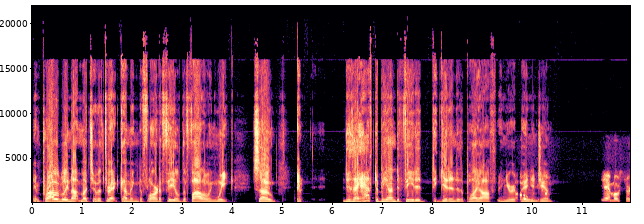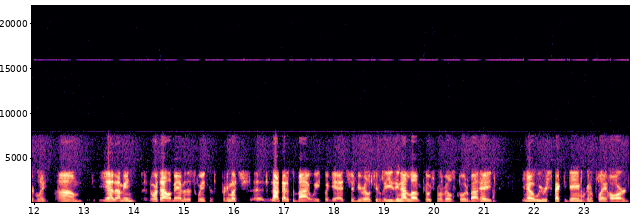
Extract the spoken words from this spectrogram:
and probably not much of a threat coming to Florida Field the following week. So do they have to be undefeated to get into the playoff, in your opinion, Jim? Yeah, most certainly. Um, yeah, I mean, North Alabama this week is pretty much uh, not that it's a bye week, but yeah, it should be relatively easy. And I love Coach Norvell's quote about, "Hey, you know, we respect the game. We're going to play hard.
